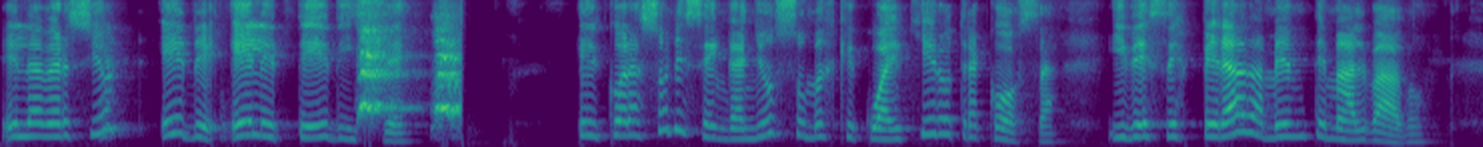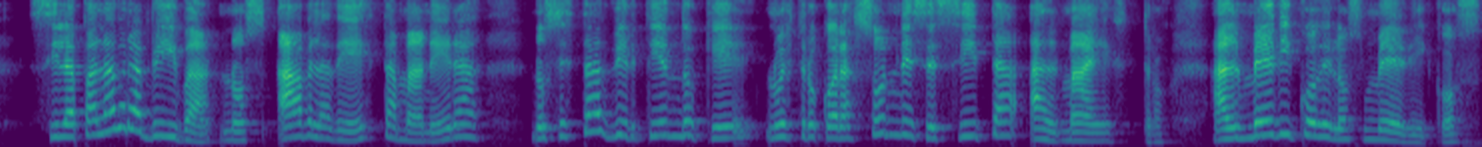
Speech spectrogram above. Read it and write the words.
En la versión NLT dice, el corazón es engañoso más que cualquier otra cosa y desesperadamente malvado. Si la palabra viva nos habla de esta manera, nos está advirtiendo que nuestro corazón necesita al maestro, al médico de los médicos,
